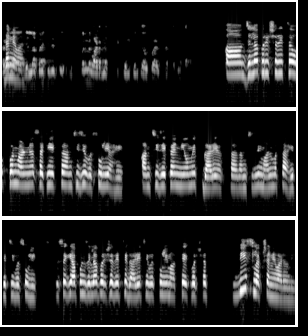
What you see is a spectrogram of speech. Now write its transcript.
धन्यवाद. जिल्हा परिषदेचं उत्पन्न वाढवण्यासाठी कोणकोणत्या उपाययोजना करण्यात आल्या? अं, जिल्हा परिषदेचं उत्पन्न वाढवण्यासाठी एक तर आमची जी वसुली आहे आमची जे काही नियमित गाडे असतात आमची जी मालमत्ता आहे त्याची वसुली जसं की आपण जिल्हा परिषदेची गाडीची वसुली मागच्या एक वर्षात वीस लक्षाने वाढवली.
